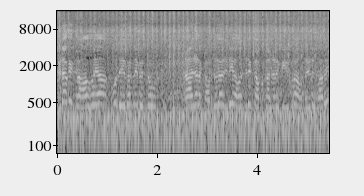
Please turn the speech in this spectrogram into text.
ਜਿਹੜਾ ਕੋਈ ਖਰਾਬ ਹੋਇਆ, ਉਹ ਲੇਬਰ ਨੇ ਵਿੱਚੋਂ ਨਾਲ ਜਿਹੜਾ ਕੱਢ ਦੇਣਾ, ਜਿਹੜੇ ਉਹ ਜਿਹੜੇ ਕੰਮ ਕਰਨ ਵਾਲੇ ਵੀਰ ਭਰਾ ਹੁੰਦੇ ਜਿਹੜੇ ਸਾਰੇ।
